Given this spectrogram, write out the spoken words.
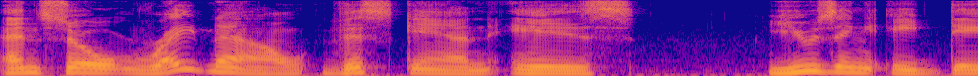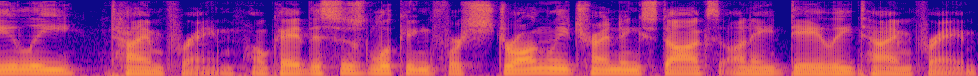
And so right now, this scan is using a daily time frame. Okay, this is looking for strongly trending stocks on a daily time frame.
